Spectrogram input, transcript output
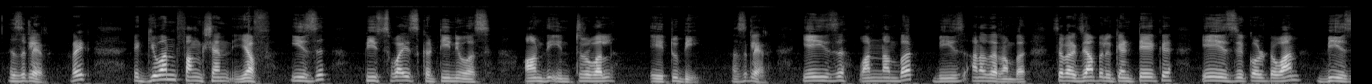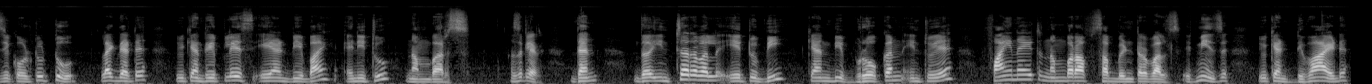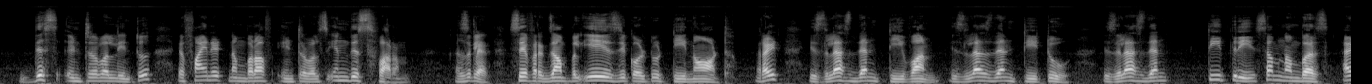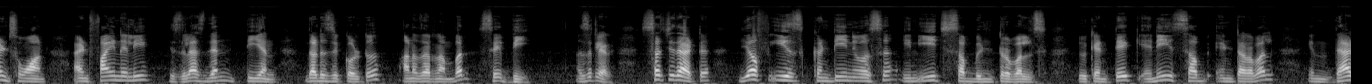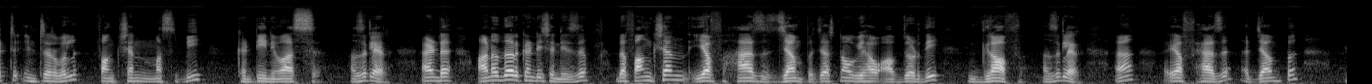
is clear right. A given function f is piecewise continuous on the interval a to b is clear. A is one number, B is another number. So, for example, you can take A is equal to 1, B is equal to 2 like that you can replace a and b by any two numbers is clear then the interval a to b can be broken into a finite number of sub intervals it means you can divide this interval into a finite number of intervals in this form. Is clear? Say for example a is equal to t naught right? Is less than t1 is less than t2 is less than T3 some numbers and so on. And finally is less than Tn that is equal to another number say B is it clear? Such that f is continuous in each sub intervals you can take any sub interval in that interval function must be continuous. Is it clear? And another condition is the function f has jump. Just now we have observed the graph. Is it clear? Uh, f has a jump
